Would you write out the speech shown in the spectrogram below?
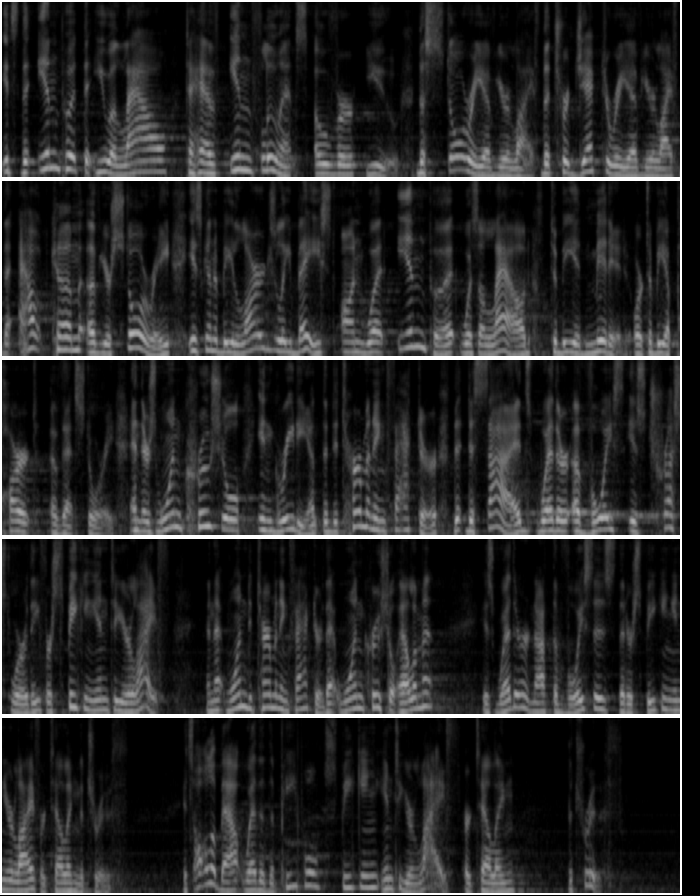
It's the input that you allow to have influence over you. The story of your life, the trajectory of your life, the outcome of your story is going to be largely based on what input was allowed to be admitted or to be a part of that story. And there's one crucial ingredient, the determining factor that decides whether a voice is trustworthy for speaking into your life. And that one determining factor, that one crucial element, is whether or not the voices that are speaking in your life are telling the truth. It's all about whether the people speaking into your life are telling the truth.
